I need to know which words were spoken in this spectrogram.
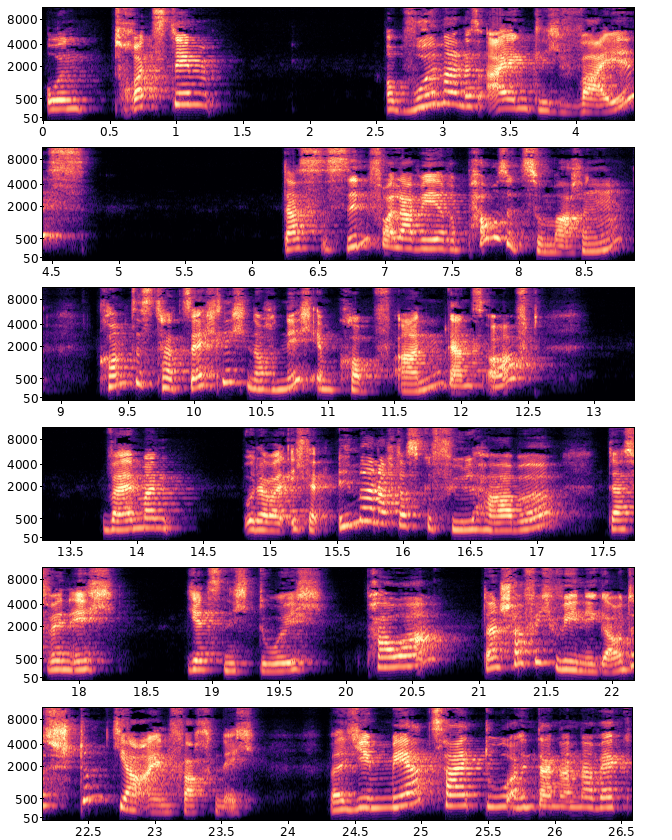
Und trotzdem, obwohl man das eigentlich weiß, dass es sinnvoller wäre, Pause zu machen, kommt es tatsächlich noch nicht im Kopf an, ganz oft, weil man oder weil ich dann immer noch das Gefühl habe, dass wenn ich jetzt nicht durchpower, dann schaffe ich weniger. Und das stimmt ja einfach nicht. Weil je mehr Zeit du hintereinander weg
